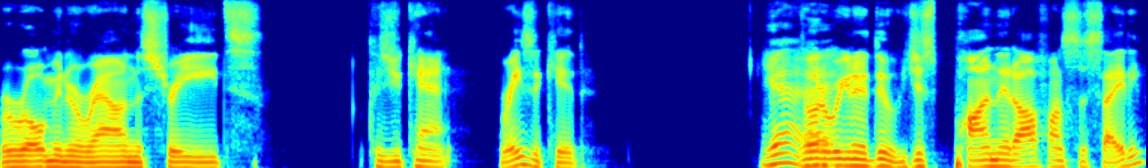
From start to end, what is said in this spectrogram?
roaming around the streets because you can't raise a kid? Yeah. what I- are we going to do? Just pawn it off on society?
